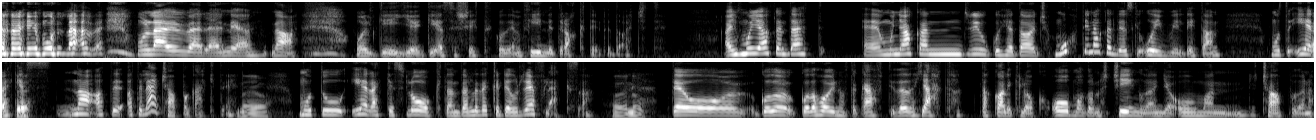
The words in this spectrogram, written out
Hun lærer bare ned. Nei, folk gjør så skitt hvor en fine drakter det dagt. Ai mun jakan tät, mun jakan riuku hie dagt, muhti nakal tietysti uivilditan. Mutta iäräkäs, na, att att lär chappa kakti. No joo. Mutta det luoktan, tällä tekee reflexa. Ai no. Teo, kun hoin hofta käfti, tätä jähkä takali klok, ooma tuonne chinglan ja ooman chapu tuonne.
